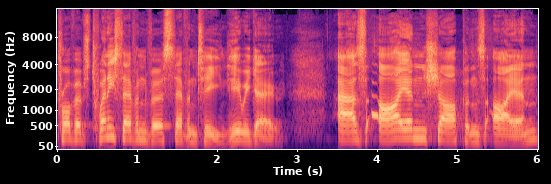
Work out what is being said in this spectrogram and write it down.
Proverbs 27, verse 17. Here we go. As iron sharpens iron,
